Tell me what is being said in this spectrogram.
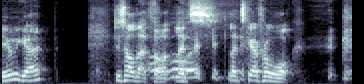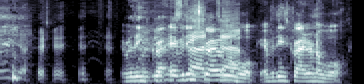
Here we go. Just hold that thought. boy. let's let's go for a walk. here we go. Everything's great. Everything's start, great on uh, a walk. Everything's great on a walk.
